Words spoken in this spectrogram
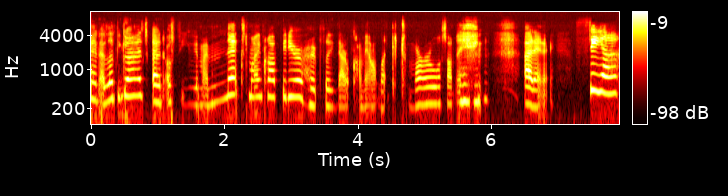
and I love you guys and I'll see you in my next Minecraft video. Hopefully that'll come out like tomorrow or something. I don't know. See ya!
